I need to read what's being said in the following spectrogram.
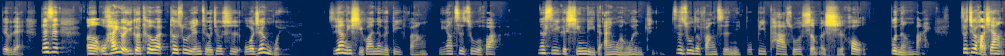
对不对？但是，呃，我还有一个特外特殊原则，就是我认为啦，只要你喜欢那个地方，你要自住的话，那是一个心理的安稳问题。自住的房子，你不必怕说什么时候不能买。这就好像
